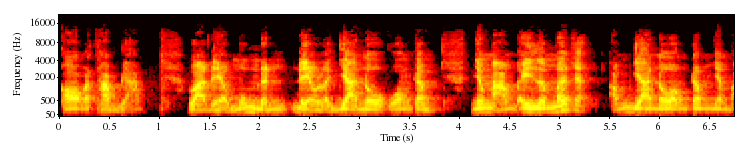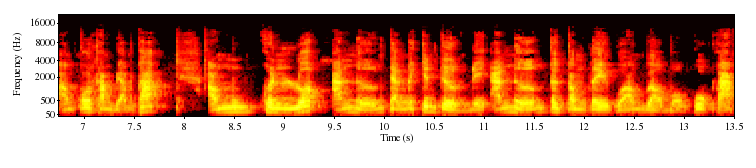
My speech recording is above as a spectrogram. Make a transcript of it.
có cái tham vọng. Và đều muốn định đều là gia nô của ông Trump. Nhưng mà ông Elon Musk á, ông gia nô ông Trump nhưng mà ông có tham vọng khác. Ông muốn khuynh luất ảnh hưởng trong cái chính trường để ảnh hưởng cái công ty của ông vào bộ quốc phòng.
